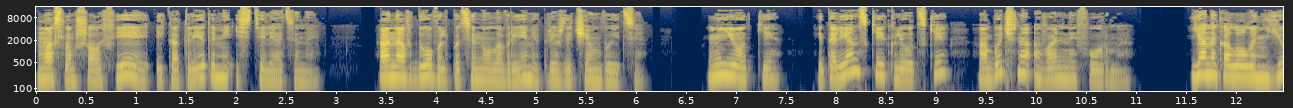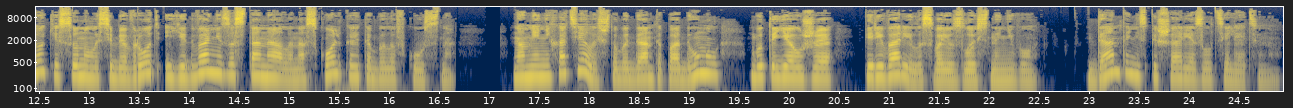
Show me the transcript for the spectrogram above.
маслом шалфея и котлетами из телятины. Она вдоволь потянула время, прежде чем выйти. Ньокки — итальянские клёцки, обычно овальной формы. Я наколола ньоки, сунула себе в рот и едва не застонала, насколько это было вкусно. Но мне не хотелось, чтобы Данте подумал, будто я уже переварила свою злость на него. Данте не спеша резал телятину.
